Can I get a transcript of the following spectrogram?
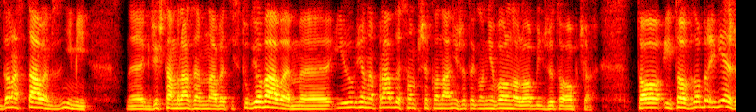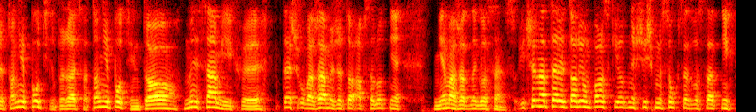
dorastałem z nimi, e, gdzieś tam razem nawet i studiowałem e, i ludzie naprawdę są przekonani, że tego nie wolno robić, że to obciach. To i to w dobrej wierze, to nie Putin, proszę Państwa, to nie Putin, to my sami też uważamy, że to absolutnie nie ma żadnego sensu. I czy na terytorium Polski odnieśliśmy sukces w ostatnich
